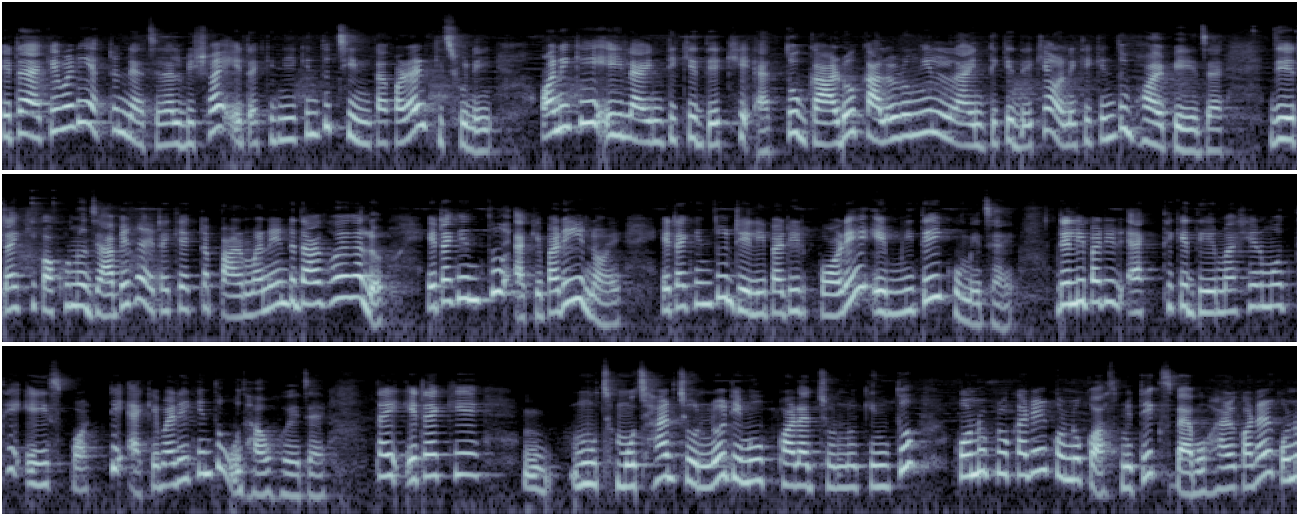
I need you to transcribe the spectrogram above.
এটা একেবারেই একটা ন্যাচারাল বিষয়, এটাকে নিয়ে কিন্তু চিন্তা করার কিছু নেই। অনেকে এই লাইনটিকে দেখে, এত গাঢ় কালো রঙের লাইনটিকে দেখে অনেকে কিন্তু ভয় পেয়ে যায় যে এটা কি কখনো যাবে না? এটা কি একটা পারমানেন্ট দাগ হয়ে গেল? এটা কিন্তু একেবারেই নয়। এটা কিন্তু ডেলিভারির পরে এমনিতেই কমে যায়। ডেলিভারির এক থেকে দেড় মাসের মধ্যে এই স্পটটি একেবারেই কিন্তু উধাও হয়ে যায়। তাই এটাকে মোছার জন্য রিমুভ করার জন্য কিন্তু কোনো প্রকারের কোনো কসমেটিক্স ব্যবহার করার কোনো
